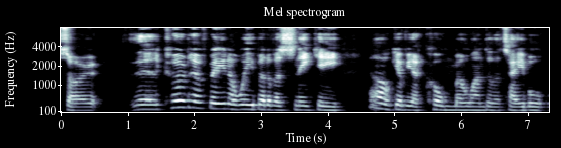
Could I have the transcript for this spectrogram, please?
So there could have been a wee bit of a sneaky, I'll give you a cool mill under the table.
